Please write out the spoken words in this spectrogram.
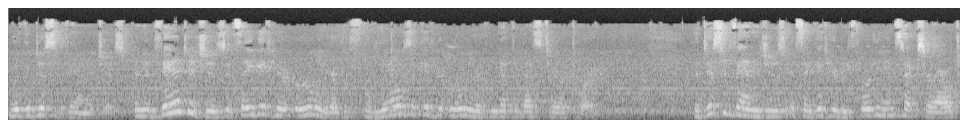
with the disadvantages. And advantages, if they get here earlier, the, males that get here earlier can get the best territory. The disadvantages, if they get here before the insects are out,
